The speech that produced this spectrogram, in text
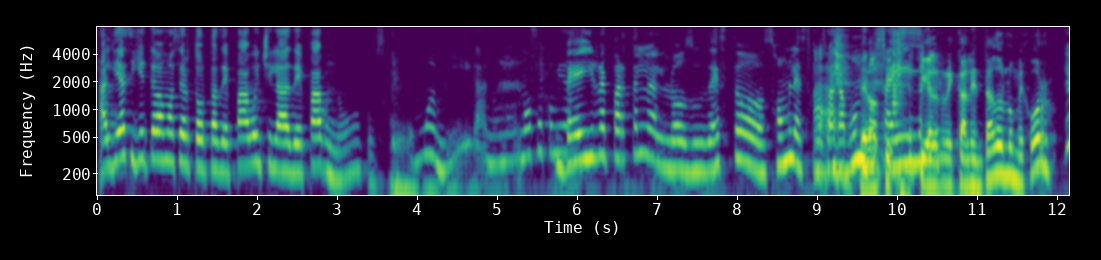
al día siguiente vamos a hacer tortas de pavo, enchiladas de pavo. No, pues, ¿cómo, amiga? No, no, no sé comida. Ve y repártela los de estos homeless, los vagabundos pero si, Si el recalentado es lo mejor.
